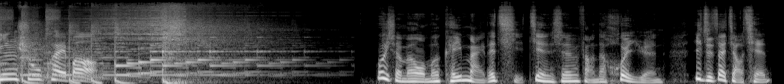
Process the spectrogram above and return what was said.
新书快报：为什么我们可以买得起健身房的会员，一直在缴钱，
